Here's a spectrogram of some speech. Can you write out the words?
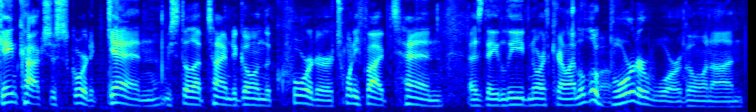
Gamecocks just scored again. We still have time to go in the quarter. 25 10 as they lead North Carolina. A little border war going on.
